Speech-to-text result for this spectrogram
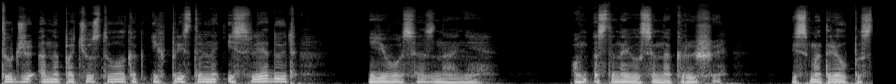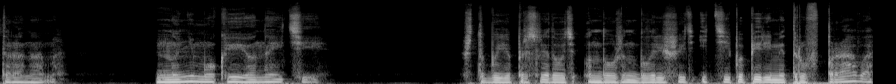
Тут же она почувствовала, как их пристально исследует его сознание. Он остановился на крыше и смотрел по сторонам, но не мог ее найти. Чтобы ее преследовать, он должен был решить, идти по периметру вправо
